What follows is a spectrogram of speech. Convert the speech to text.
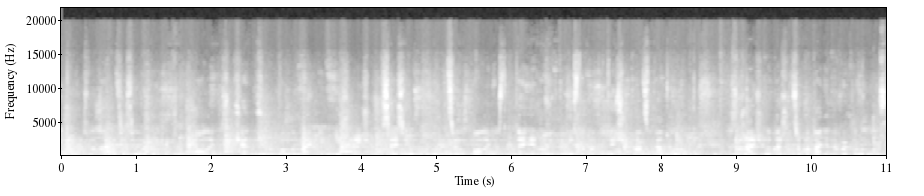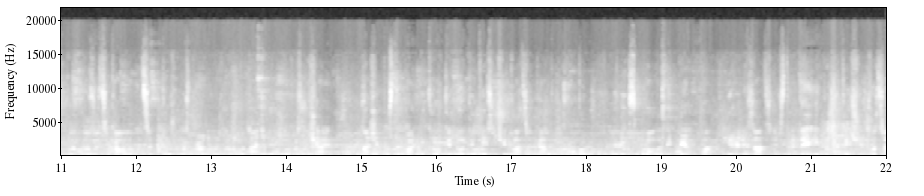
які розглядаються сьогодні, які вже ухвалені, звичайно, що напевно найголовніше рішення сесію це ухвалення стратегії розвитку міста до 2025 року. Незважаючи на те, що це питання не викликало особливого зацікавлення, це дуже насправді важливе питання, бо воно визначає наші поступальні кроки до 2025 року, плюс ухвалений план дій реалізації стратегії до 2020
